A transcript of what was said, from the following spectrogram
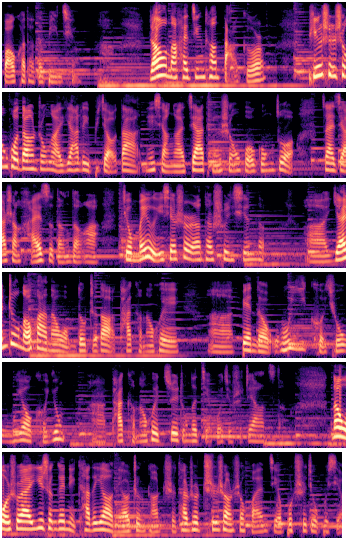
包括他的病情啊。然后呢，还经常打嗝，平时生活当中啊，压力比较大，你想啊，家庭生活、工作，再加上孩子等等啊，就没有一些事儿让他顺心的啊。严重的话呢，我们都知道他可能会。啊，变得无医可求，无药可用啊，他可能会最终的结果就是这样子的。那我说呀，医生给你开的药你要正常吃，他说吃上是缓解，不吃就不行。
